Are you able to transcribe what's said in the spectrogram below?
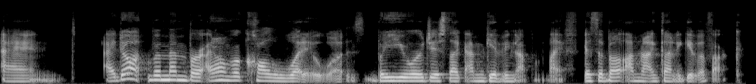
and I don't remember, I don't recall what it was, but you were just like, I'm giving up on life. Isabelle, I'm not gonna give a fuck.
